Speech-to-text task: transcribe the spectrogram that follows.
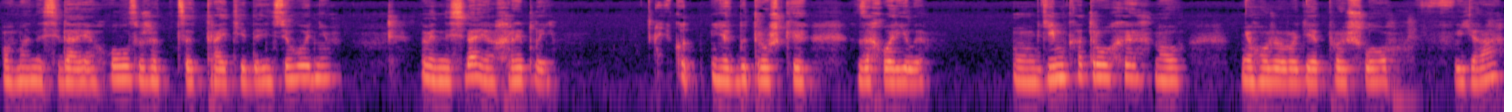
У мене сідає голос, вже це третій день сьогодні. Ну, він не сідає, а хриплий. Як от, якби трошки захворіли. Дімка трохи, ну в нього вже вроді як пройшло я.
